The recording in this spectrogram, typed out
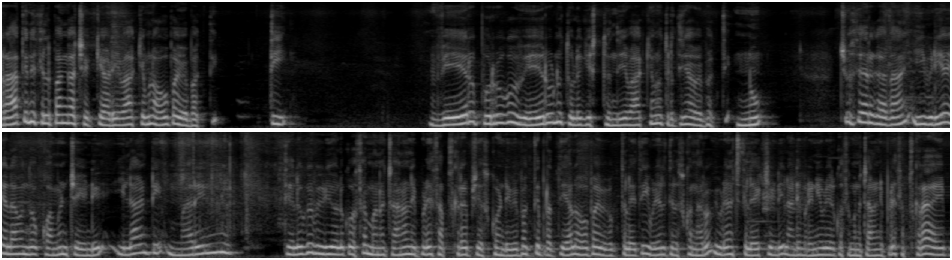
రాతిని శిల్పంగా చెక్కాడు ఈ వాక్యంలో ఔపవిభక్తి తి. వేరు పురుగు వేరును తొలగిస్తుంది. వాక్యంలో తృతీయ విభక్తి ను. చూశారు కదా ఈ వీడియో ఎలా ఉందో కామెంట్ చేయండి. ఇలాంటి మరిన్ని తెలుగు వీడియోల కోసం మన ఛానల్ ఇప్పుడే సబ్స్క్రైబ్ చేసుకోండి. విభక్తి ప్రత్యయాలు ఉప విభక్తులు అయితే ఈ వీడియోలు తెలుసుకున్నారు. ఈ వీడియో నచ్చితే లైక్ చేయండి. ఇలాంటి మరిన్ని వీడియోల కోసం మన ఛానల్ ఇప్పుడే సబ్స్క్రైబ్.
